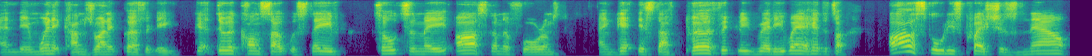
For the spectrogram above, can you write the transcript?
and then when it comes, run it perfectly. Get do a consult with Steve, talk to me, ask on the forums, and get this stuff perfectly ready way ahead of time. Ask all these questions now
